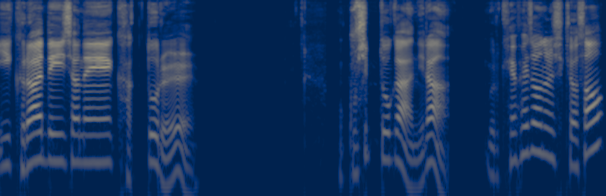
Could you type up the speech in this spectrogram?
이 그라데이션의 각도를 90도가 뭐 아니라 뭐 이렇게 회전을 시켜서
